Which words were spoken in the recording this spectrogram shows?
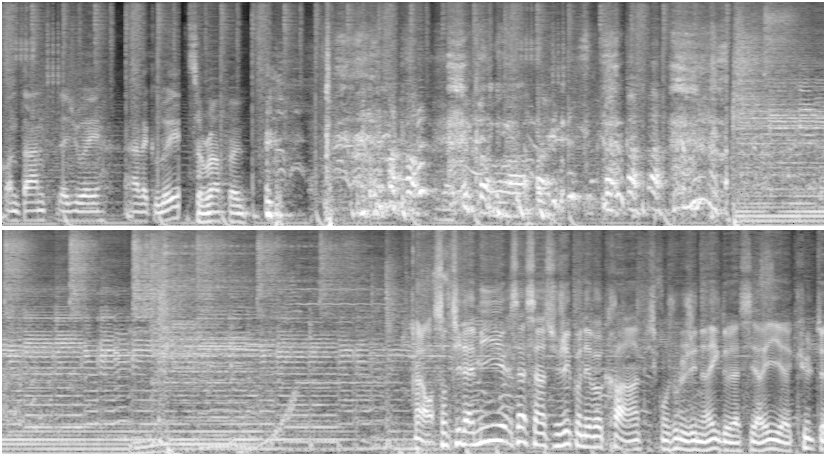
contente de jouer avec lui. C'est Raphaël. Alors, sont-ils amis? Ça, c'est un sujet qu'on évoquera, hein, puisqu'on joue le générique de la série euh, culte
